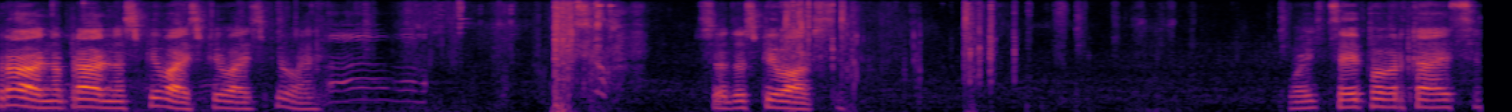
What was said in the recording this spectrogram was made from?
Правильно, правильно, співай, співай, співай. Все, доспівався. Ой, цей повертається.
